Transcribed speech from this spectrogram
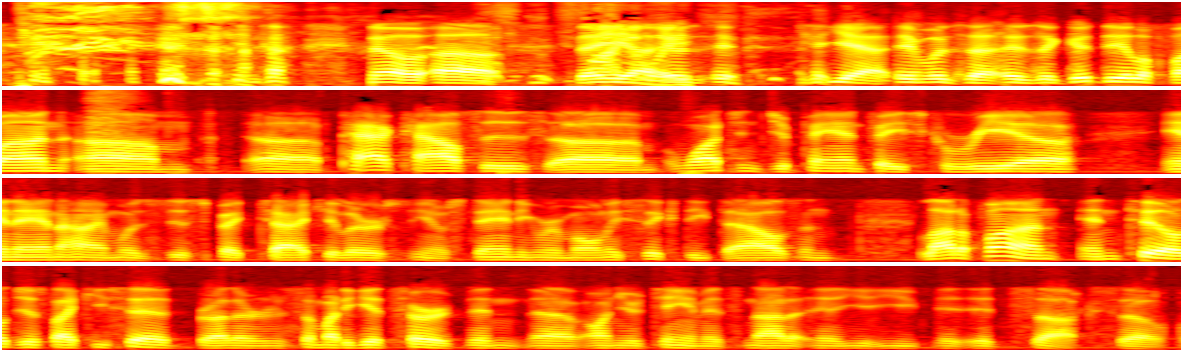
no, uh, they. Uh, it, it, yeah, it was. Uh, it was a good deal of fun. Um, uh, packed houses. Um, watching Japan face Korea in Anaheim was just spectacular. You know, standing room only sixty thousand. A lot of fun until, just like you said, brother, somebody gets hurt then uh, on your team. It's not. A, you, you, it, it sucks. So.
